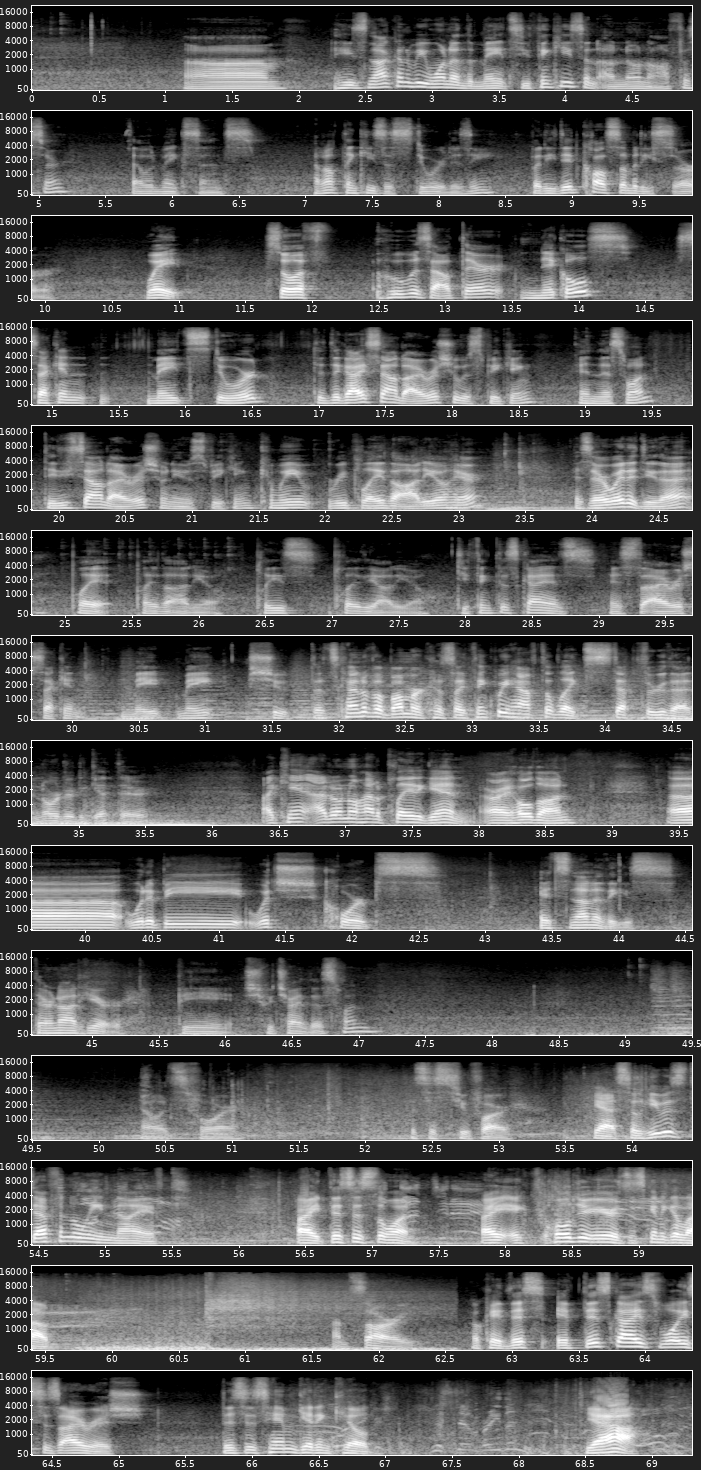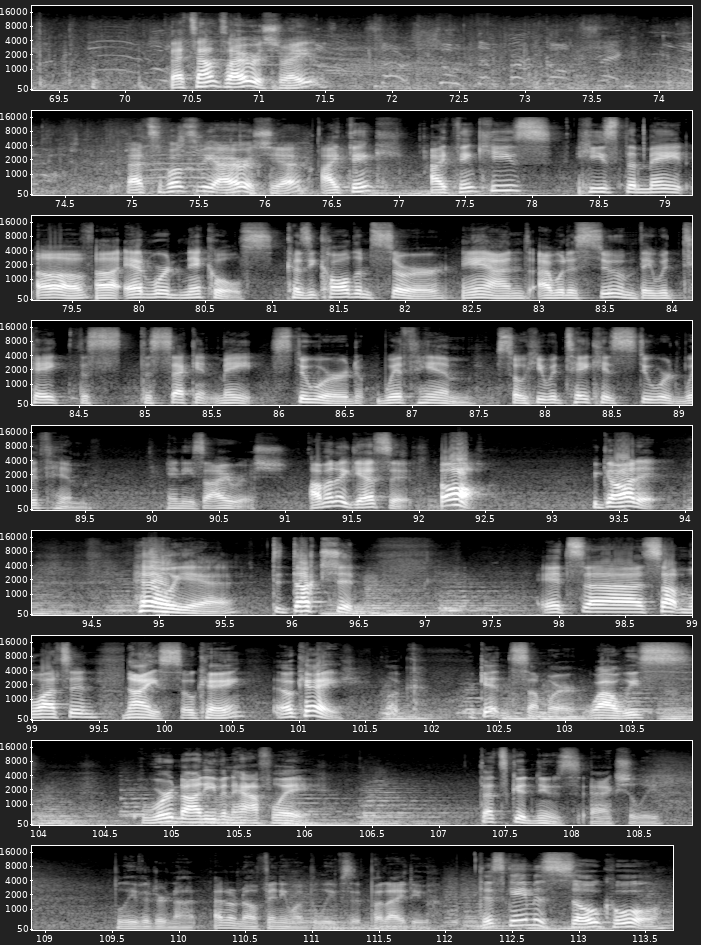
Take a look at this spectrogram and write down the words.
Um, he's not going to be one of the mates. You think he's an unknown officer? That would make sense. I don't think he's a steward, is he? But he did call somebody sir. Wait. So if who was out there? Nichols, second mate steward. Did the guy sound Irish who was speaking in this one? Did he sound Irish when he was speaking? Can we replay the audio here? Is there a way to do that? Play it. Play the audio. Please play the audio. Do you think this guy is is the Irish second mate mate? Shoot, that's kind of a bummer because I think we have to like step through that in order to get there. I can't. I don't know how to play it again. All right, hold on. Uh, would it be which corpse? It's none of these. They're not here. Be should we try this one? No, it's four. This is too far. Yeah, so he was definitely knifed. Alright, this is the one. Alright, hold your ears. It's gonna get loud. I'm sorry. Okay, this if this guy's voice is Irish, this is him getting killed. Yeah. That sounds Irish, right? That's supposed to be Irish, yeah? I think I think he's he's the mate of uh, Edward Nichols because he called him sir, and I would assume they would take the the second mate steward with him, so he would take his steward with him, and he's Irish. I'm gonna guess it. Oh, we got it. Hell yeah, deduction. It's uh something, Watson. Nice. Okay. Okay. Look, we're getting somewhere. Wow, we we're not even halfway. That's good news, actually. Believe it or not. I don't know if anyone believes it, but I do. This game is so cool.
